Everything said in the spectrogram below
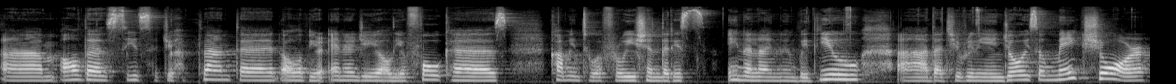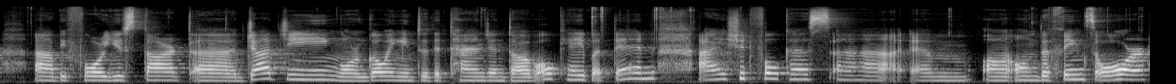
um, all the seeds that you have planted, all of your energy, all your focus coming to a fruition that is in alignment with you, uh, that you really enjoy. So make sure uh, before you start uh, judging or going into the tangent of, okay, but then I should focus uh, um, on, on, the things or,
